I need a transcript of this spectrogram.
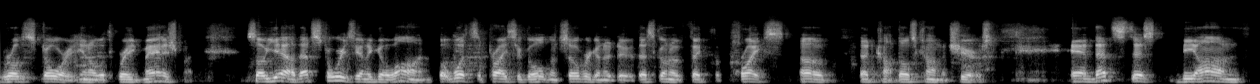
growth story. You know, with great management. So yeah, that story is going to go on. But what's the price of gold and silver going to do? That's going to affect the price of that those common shares, and that's just beyond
